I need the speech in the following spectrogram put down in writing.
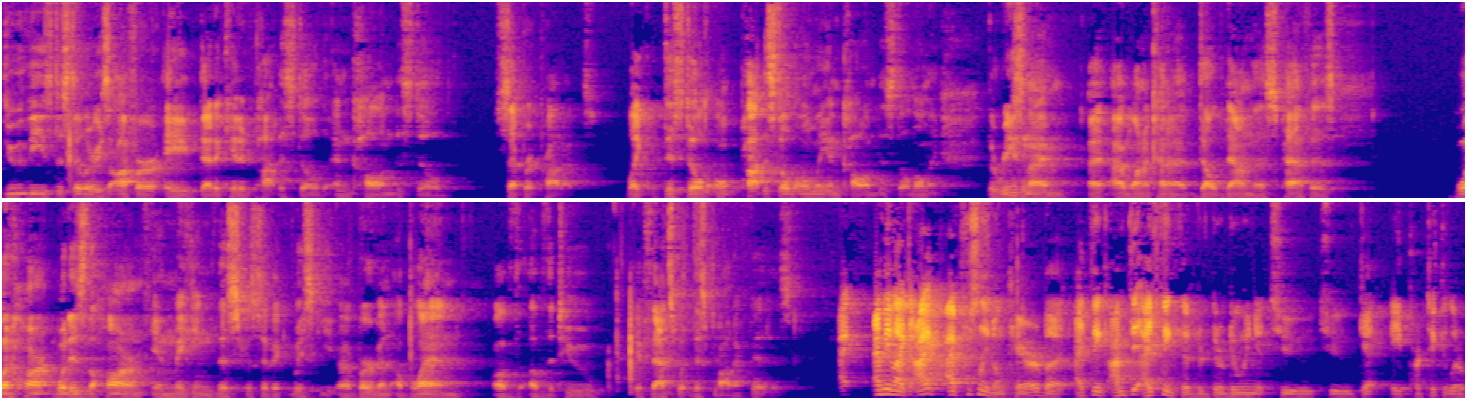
do these distilleries offer a dedicated pot distilled and column distilled separate products, like distilled pot distilled only and column distilled only? The reason I'm I, I want to kind of delve down this path is what harm what is the harm in making this specific whiskey uh, bourbon a blend of of the two if that's what this product is I, I mean, like I, I personally don't care, but I think I'm th- I think that they're- they're doing it to to get a particular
